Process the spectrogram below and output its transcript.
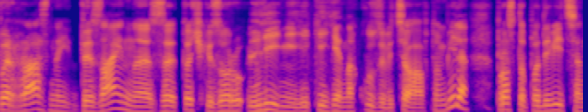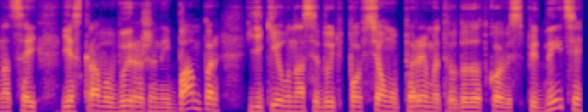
виразний дизайн е, з точки зору ліній, які є на кузові цього автомобіля. Просто подивіться на цей яскраво виражений бампер, які у нас ідуть по всьому периметру додаткові спідниці,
